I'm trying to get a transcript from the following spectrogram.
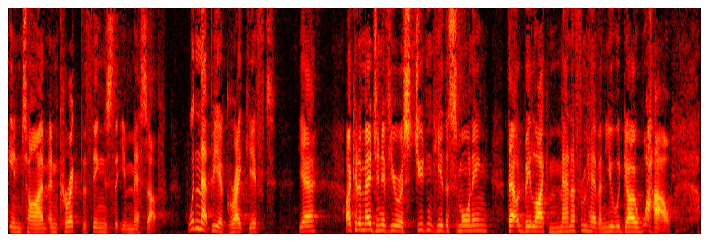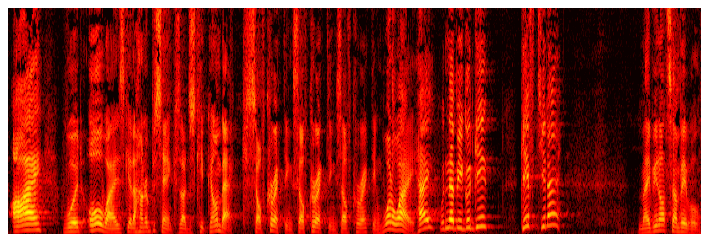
in time and correct the things that you mess up. Wouldn't that be a great gift? Yeah? I could imagine if you were a student here this morning, that would be like manna from heaven. You would go, wow, I would always get 100% because I just keep going back, self correcting, self correcting, self correcting. What a way. Hey, wouldn't that be a good gift? Gift, you know? Maybe not some people.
